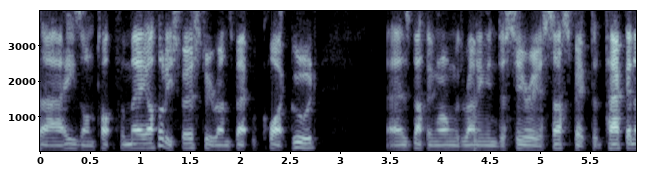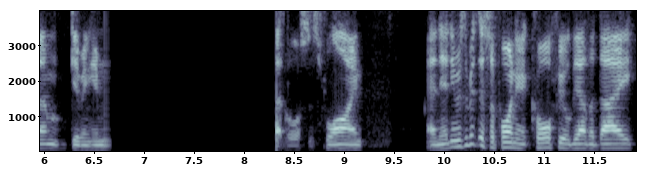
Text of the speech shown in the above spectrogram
uh, he's on top for me. I thought his first two runs back were quite good. Uh, there's nothing wrong with running into serious suspect at Pakenham, giving him that horse is flying. And then he was a bit disappointing at Caulfield the other day.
